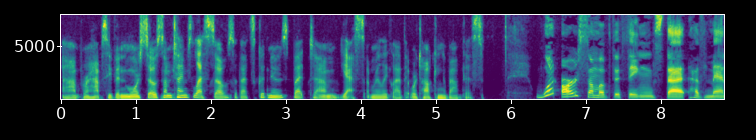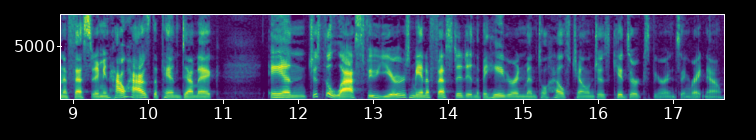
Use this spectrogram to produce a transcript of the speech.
uh, perhaps even more so. Sometimes less so. So that's good news. But um, yes, I'm really glad that we're talking about this. What are some of the things that have manifested? I mean, how has the pandemic and just the last few years manifested in the behavior and mental health challenges kids are experiencing right now?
